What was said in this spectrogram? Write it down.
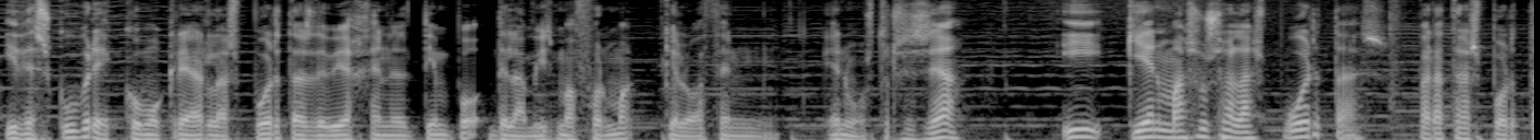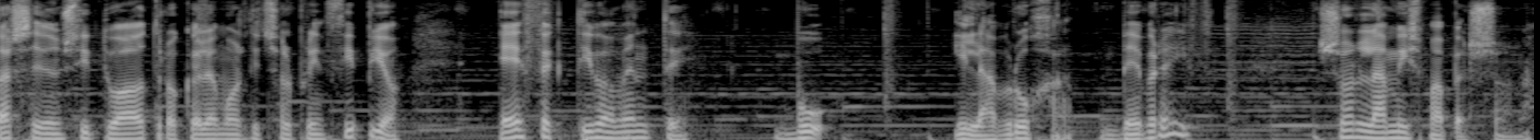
y descubre cómo crear las puertas de viaje en el tiempo de la misma forma que lo hacen en Monstruos S.A. ¿Y quién más usa las puertas para transportarse de un sitio a otro que lo hemos dicho al principio? Efectivamente, Boo y la bruja de Brave son la misma persona.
